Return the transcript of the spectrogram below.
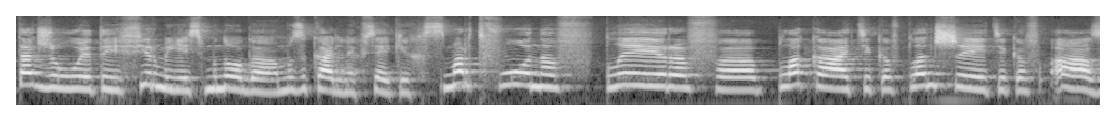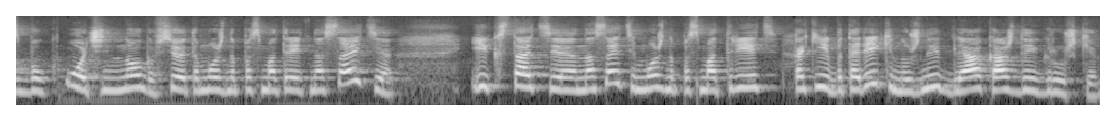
Также у этой фирмы есть много музыкальных всяких смартфонов, плееров, э, плакатиков, планшетиков, азбук, очень много. Все это можно посмотреть на сайте. И, кстати, на сайте можно посмотреть, какие батарейки нужны для каждой игрушки.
